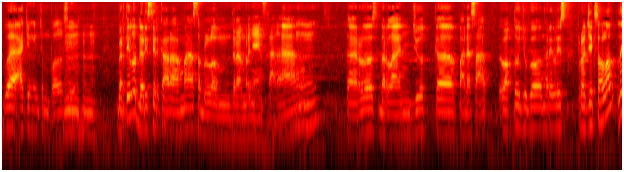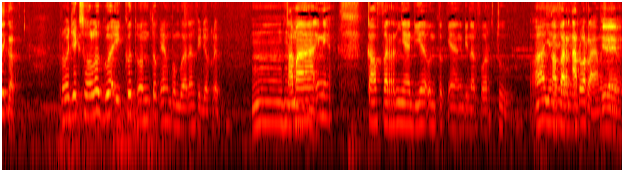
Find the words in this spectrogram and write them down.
gua acungin jempol sih. Mhm. Berarti lu dari Sirka Rama sebelum drummernya yang sekarang, Hmm. terus berlanjut ke pada saat waktu juga ngerilis project solo, lu ikut? Project solo gua ikut untuk yang pembuatan video klip. Mhm. Sama ini covernya dia untuk yang Dinner for Two. Ah, iya, iya, Cover iya. artwork lah maksudnya. Iya, iya.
